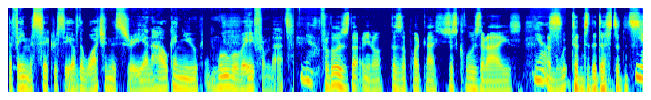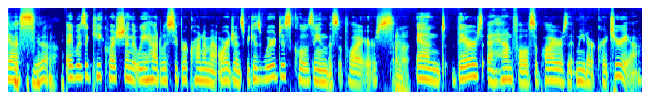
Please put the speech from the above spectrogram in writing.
the famous secrecy of the watch industry, and how can you move away from that? Yeah. For those that, you know, this is a podcast, you just close their eyes Yes. and looked into the distance. Yes. Yeah. It was a key question that we had with Super Chronomat Origins because we're disclosing the suppliers. Uh-huh. And there's a handful of suppliers that meet our criteria.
